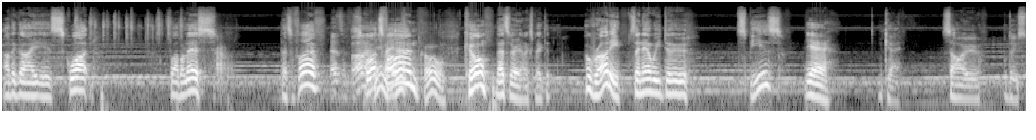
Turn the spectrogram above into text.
Other guy is squat. Five or less. That's a five. That's a five. That's He made it. fine. Cool. Cool. That's very unexpected. Alrighty. So now we do spears. Yeah. Okay. So we'll do s-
